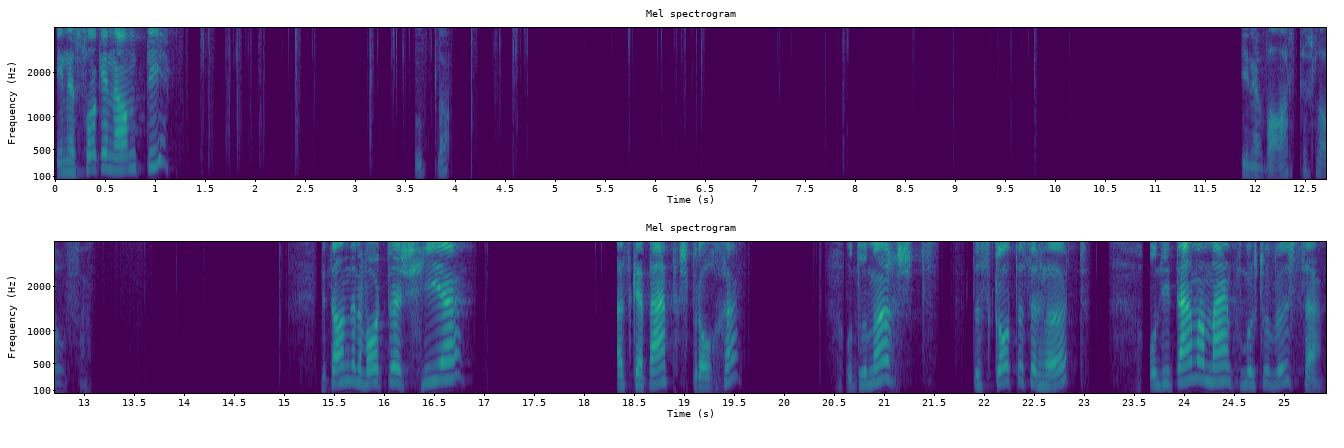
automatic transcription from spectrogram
in eine sogenannte Upla. in eine Warteschlaufe. Mit anderen Worten, du hast hier ein Gebet gesprochen und du möchtest, dass Gott es erhört. Und in dem Moment musst du wissen,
